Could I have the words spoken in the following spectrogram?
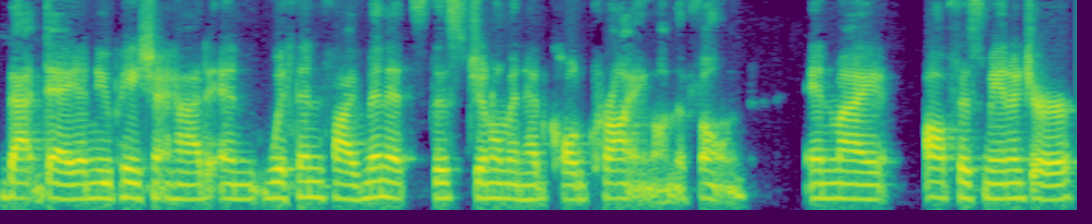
that day. A new patient had, and within five minutes, this gentleman had called crying on the phone, and my office manager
